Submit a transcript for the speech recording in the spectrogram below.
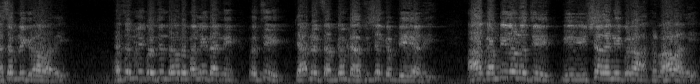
అసెంబ్లీకి రావాలి. అసెంబ్లీకి వచ్చిన తర్వాత మళ్ళీ దాన్ని వచ్చి cabinet sub committee official committee వేయాలి. ఆ కమిటీలో వచ్చి మీ విషయాలన్నీ కూడా అక్కడ రావాలి.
